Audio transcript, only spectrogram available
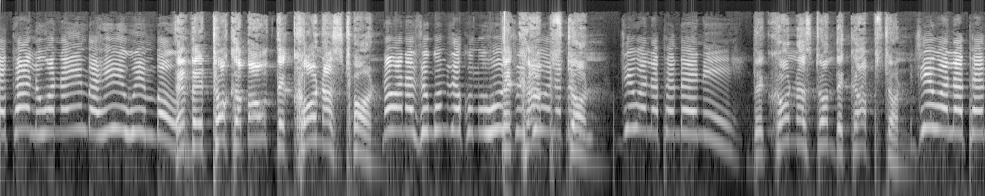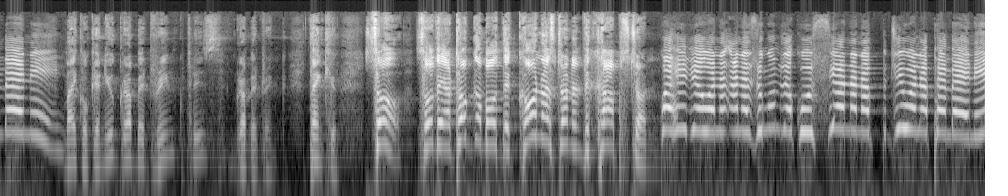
hekalu wanaimba hii wimbo And they talk about the cornerstone. na wanazungumza kumuhusu The capstone. Jiwe la pembeni The cornerstone, the capstone. jiwe la pembeni Michael, can you grab a drink, please? Grab a drink. Thank you. So, so they are talking about the cornerstone and the capstone. kwa hivyo anazungumza kuhusiana na jiwe la pembeni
